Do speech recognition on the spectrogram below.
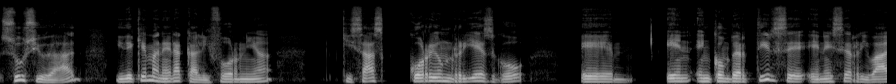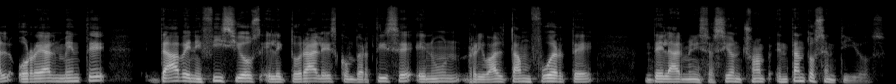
su ciudad y de qué manera California quizás corre un riesgo em, en, en, convertirse en ese rival o realmente da beneficios electorales convertirse en un rival tan fuerte de la administración Trump en tantos sentidos.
